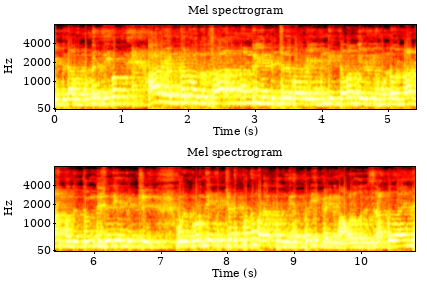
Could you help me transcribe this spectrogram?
சொல்லுவார்கள் அன்னைக்கு பிதாவும் முன்னர் தெய்வம். ஆலயம் தொழுவது சாலமன் நன்றி என்று சொல்லுவார்கள். முந்தி தவம் இருந்து முன்னொரு நாள் சுமந்து தொண்டு செறிய பெற்று ஒரு குழந்தையை பெற்றெடுப்பதும் வளர்ப்பதும் மிகப்பெரிய கடினம். அவ்வளவு ஒரு சிறப்பு வாய்ந்த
